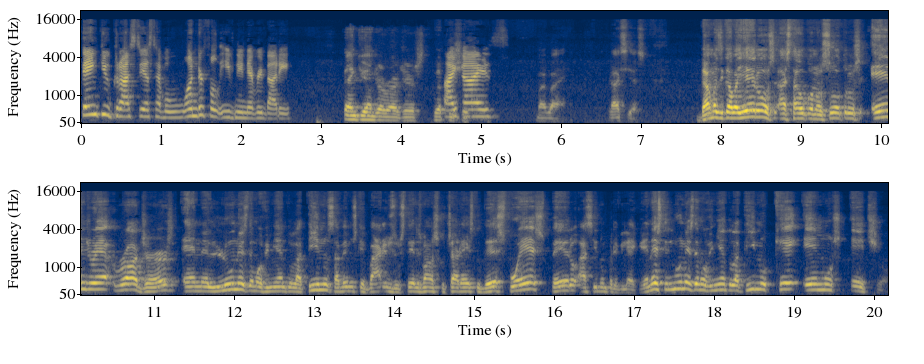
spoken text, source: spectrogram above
thank you. Gracias. Have a wonderful evening, everybody. Thank you, Andrea Rogers. Bye, it. guys. Bye bye. Gracias. Damas y caballeros, ha estado con nosotros Andrea Rogers en el lunes de Movimiento Latino. Sabemos que varios de ustedes van a escuchar esto después, pero ha sido un privilegio. En este lunes de Movimiento Latino, ¿qué hemos hecho?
